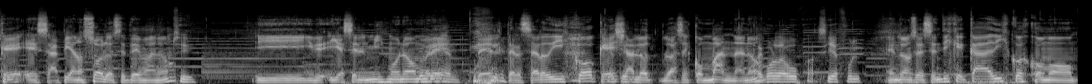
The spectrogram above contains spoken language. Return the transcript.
que es a piano solo ese tema, ¿no? Sí. Y, y es el mismo nombre del tercer disco que ya lo, lo haces con banda, ¿no? Recuerdo aguja, sí, es full. Entonces, sentís que cada disco es como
